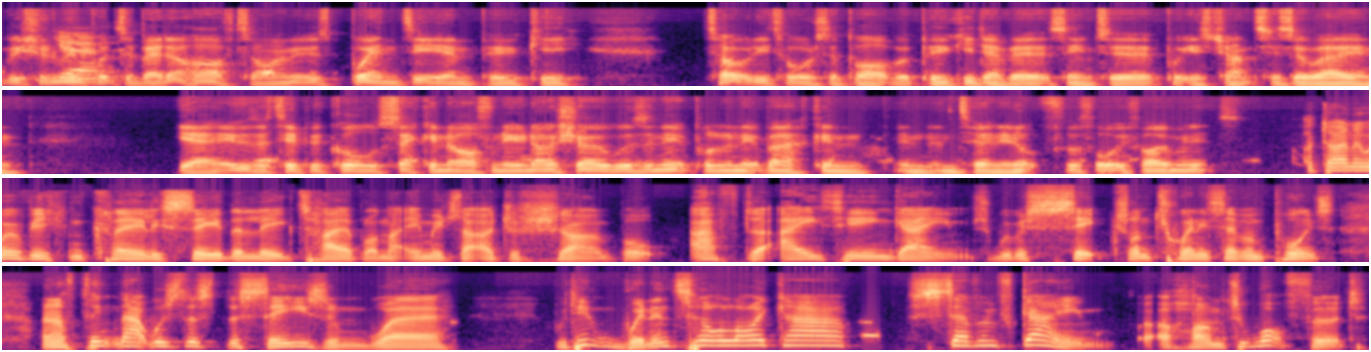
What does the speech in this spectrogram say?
We should have been put to bed at half time. It was Buendia and Pukki. Totally tore us apart, but Pukki never seemed to put his chances away. And yeah, it was a typical second half Nuno show, wasn't it? Pulling it back and, and, and turning up for 45 minutes. I don't know whether you can clearly see the league table on that image that I just shown, but after 18 games, we were six on 27 points. And I think that was the, the season where we didn't win until like our seventh game at home to Watford.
